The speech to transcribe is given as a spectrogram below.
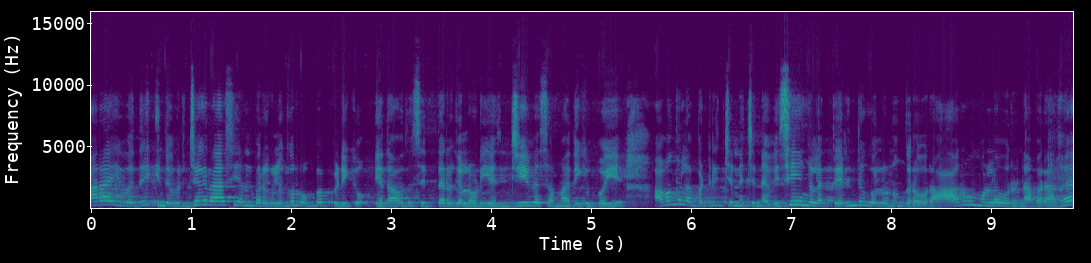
ஆராய்வது இந்த விருச்சகராசி அன்பர்களுக்கு ரொம்ப பிடிக்கும். ஏதாவது சித்தர்களுடைய ஜீவ சமாதிக்கு போய் அவங்கள பற்றி சின்ன சின்ன விஷயங்களை தெரிந்து கொள்ளணுங்கிற ஒரு ஆர்வம் உள்ள ஒரு நபராக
